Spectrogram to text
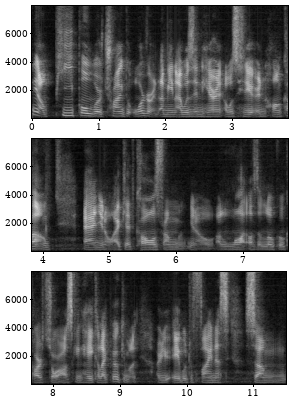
you know, people were trying to order it. I mean, I was in here, I was here in Hong Kong, and you know, I get calls from you know a lot of the local card store asking, "Hey, collect Pokemon. Are you able to find us some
